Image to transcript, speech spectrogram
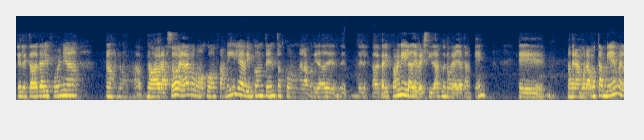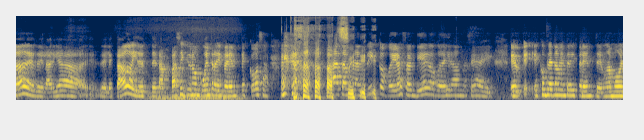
el estado de California nos, nos, abrazó, ¿verdad? Como, como, familia, bien contentos con la acogida del estado de California y la diversidad que uno ve allá también. Eh, nos enamoramos también, ¿verdad?, del área eh, del estado y de, tan fácil que uno encuentra diferentes cosas. Vas a San Francisco, puedes ir a San Diego, puedes ir a donde sea. Y es, completamente diferente. Un amor,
